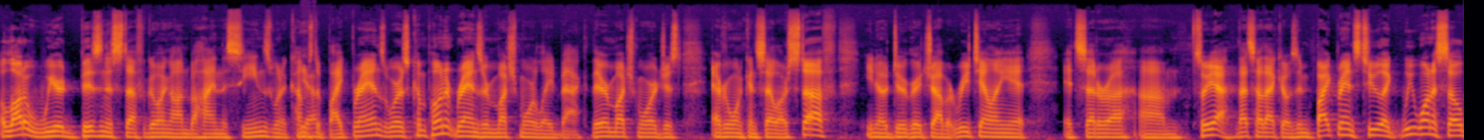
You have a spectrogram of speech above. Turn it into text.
a lot of weird business stuff going on behind the scenes when it comes to bike brands, whereas component brands are much more laid back. They're much more just everyone can sell our stuff, you know, do a great job at retailing it etc. Um, so yeah, that's how that goes. And bike brands too, like we want to sell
